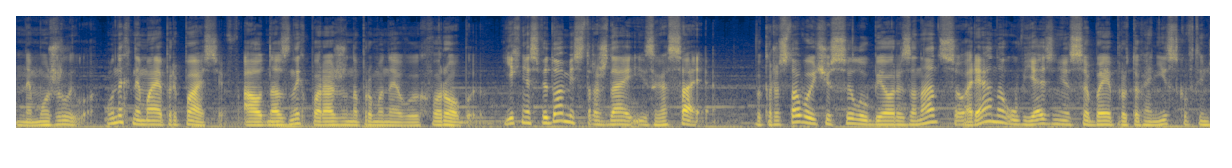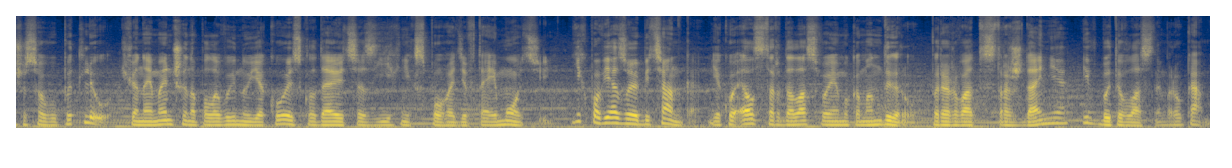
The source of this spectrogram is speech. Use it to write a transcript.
неможливо. У них немає припасів, а одна з них поражена променевою хворобою. Їхня свідомість страждає і згасає. Використовуючи силу біорезонансу, Аріана ув'язнює себе і протагоністку в тимчасову петлю, щонайменше наполовину якої складаються з їхніх спогадів та емоцій. Їх пов'язує обіцянка, яку Елстер дала своєму командиру перервати страждання і вбити власними руками.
